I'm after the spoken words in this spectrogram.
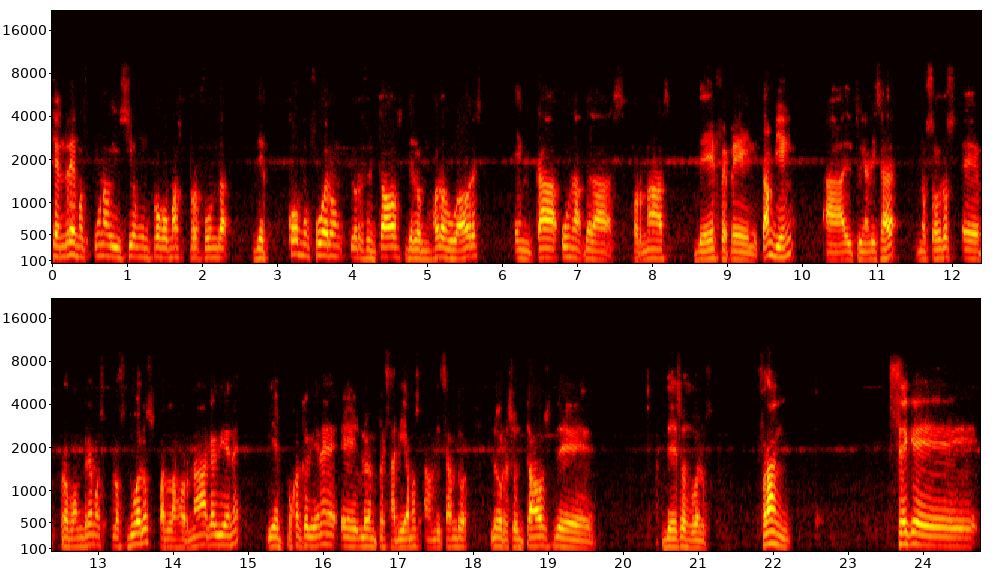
tendremos una visión un poco más profunda de cómo fueron los resultados de los mejores jugadores en cada una de las jornadas de FPL. También, al finalizar, nosotros eh, propondremos los duelos para la jornada que viene y en época que viene eh, lo empezaríamos analizando los resultados de, de esos duelos. Fran, sé que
